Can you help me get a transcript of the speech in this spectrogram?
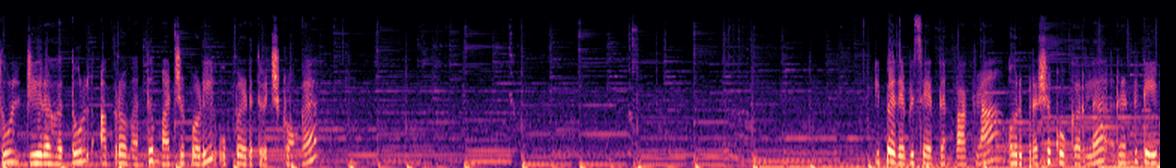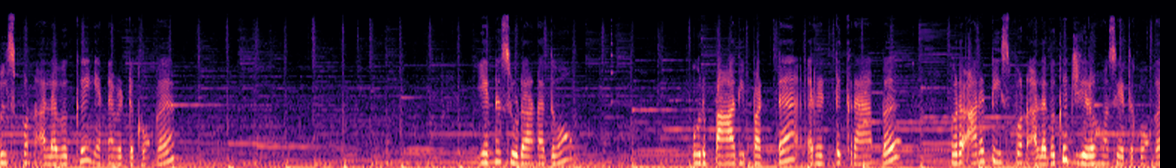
தூள் ஜீரகத்தூள் அப்புறம் வந்து மஞ்சள் பொடி உப்பு எடுத்து வச்சுக்கோங்க. இப்போ இதை எப்படி செய்யறதுன்னு பார்க்கலாம் ஒரு ப்ரெஷர் குக்கரில் ரெண்டு டேபிள் ஸ்பூன் அளவுக்கு எண்ணெய் விட்டுக்கோங்க. எண்ணெய் சூடானதும் ஒரு பாதி பட்டை ரெண்டு கிராம்பு ஒரு அரை டீஸ்பூன் அளவுக்கு ஜீரகம் சேர்த்துக்கோங்க.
